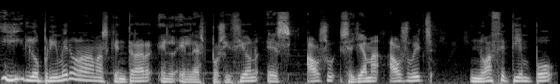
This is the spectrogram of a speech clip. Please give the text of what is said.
Y lo primero nada más que entrar en, la exposición es, se llama Auschwitz no hace tiempo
